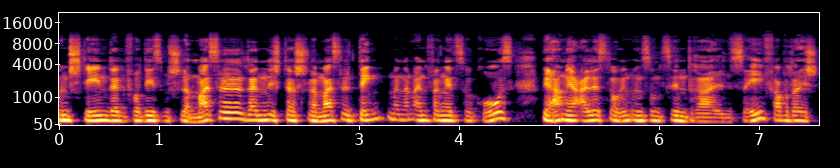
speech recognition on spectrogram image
und stehen dann vor diesem Schlamassel. Dann ist das Schlamassel, denkt man am Anfang nicht so groß. Wir haben ja alles noch in unserem zentralen Safe, aber da ist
